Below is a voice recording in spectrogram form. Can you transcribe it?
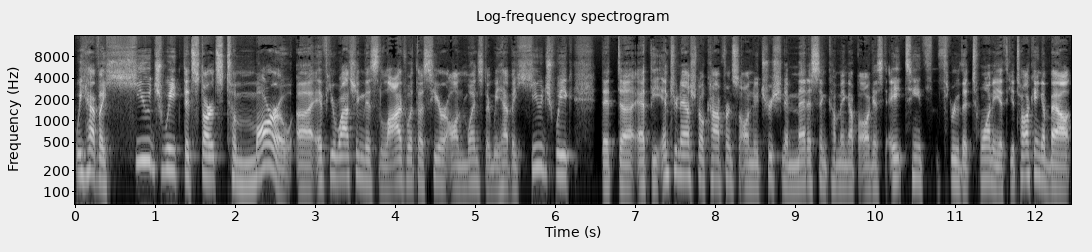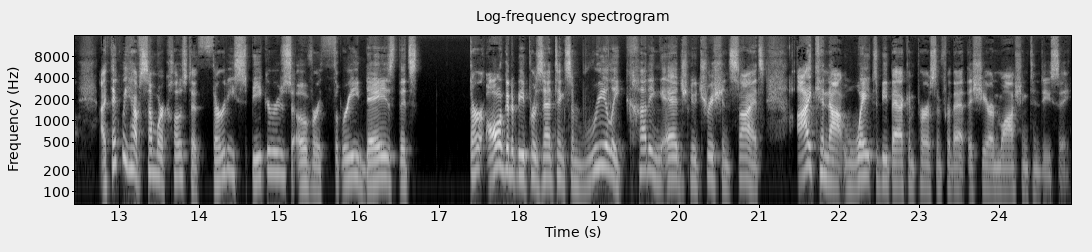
we have a huge week that starts tomorrow. Uh, if you're watching this live with us here on Wednesday, we have a huge week that uh, at the International Conference on Nutrition and Medicine coming up August 18th through the 20th. You're talking about, I think we have somewhere close to 30 speakers over three days. That's they're all going to be presenting some really cutting edge nutrition science. I cannot wait to be back in person for that this year in Washington, D.C.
